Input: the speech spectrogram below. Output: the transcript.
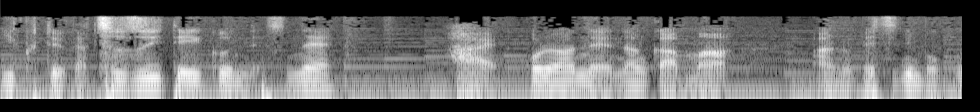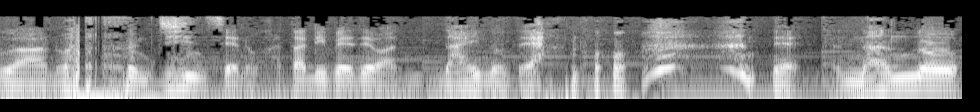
いくというか、続いていくんですね。はい。これはね、なんかまあ、あの別に僕はあの 人生の語り部ではないので、あの ね、何の、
